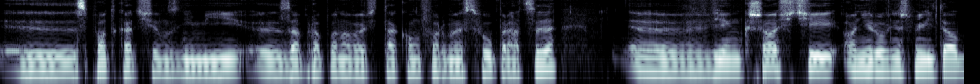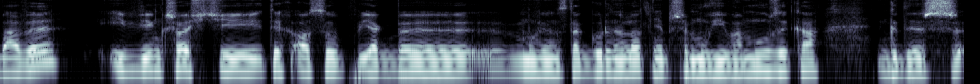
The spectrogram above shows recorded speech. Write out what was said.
y, spotkać się z nimi, y, zaproponować taką formę współpracy. W większości oni również mieli te obawy, i w większości tych osób, jakby mówiąc tak górnolotnie, przemówiła muzyka, gdyż yy,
